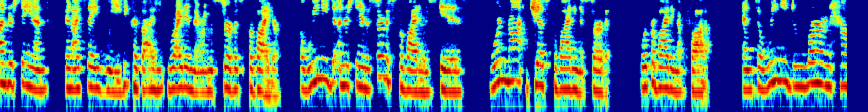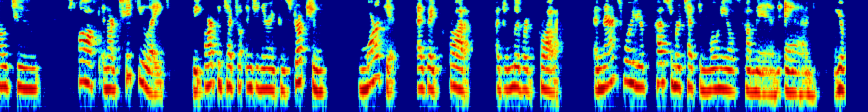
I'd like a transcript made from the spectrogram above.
understand and I say we because I'm right in there, I'm a service provider. But we need to understand as service providers is we're not just providing a service, we're providing a product. And so we need to learn how to talk and articulate the architectural engineering construction market as a product, a delivered product. And that's where your customer testimonials come in and your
